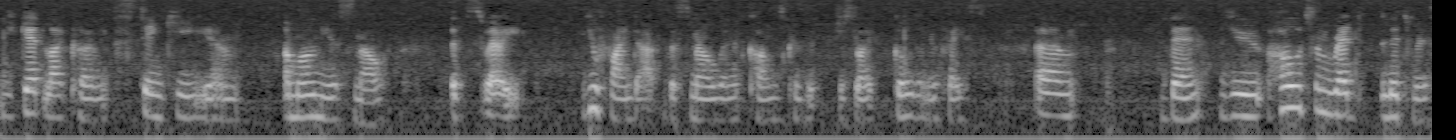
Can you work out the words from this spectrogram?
you get like a stinky um, ammonia smell. It's very, you find out the smell when it comes because it just like goes on your face. Um, then you hold some red litmus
